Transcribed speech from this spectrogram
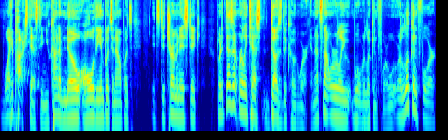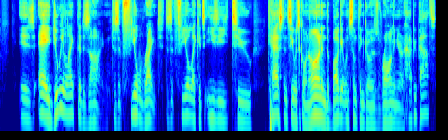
white box testing. You kind of know all the inputs and outputs. It's deterministic, but it doesn't really test does the code work. And that's not really what we're looking for. What we're looking for is A, do we like the design? Does it feel right? Does it feel like it's easy to test and see what's going on and debug it when something goes wrong and you're on happy paths?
